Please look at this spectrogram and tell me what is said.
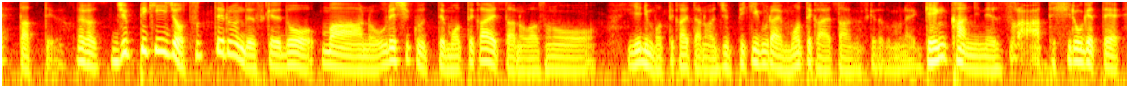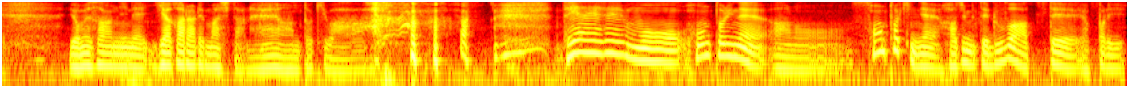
ったっていう。だから、10匹以上釣ってるんですけれど、まあ、あの、嬉しくって持って帰ったのは、その、家に持って帰ったのは10匹ぐらい持って帰ったんですけれどもね、玄関にね、ずらーって広げて、嫁さんにね、嫌がられましたね、あの時は。で、もう本当にね、あの、その時ね、初めてルアーって、やっぱり、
